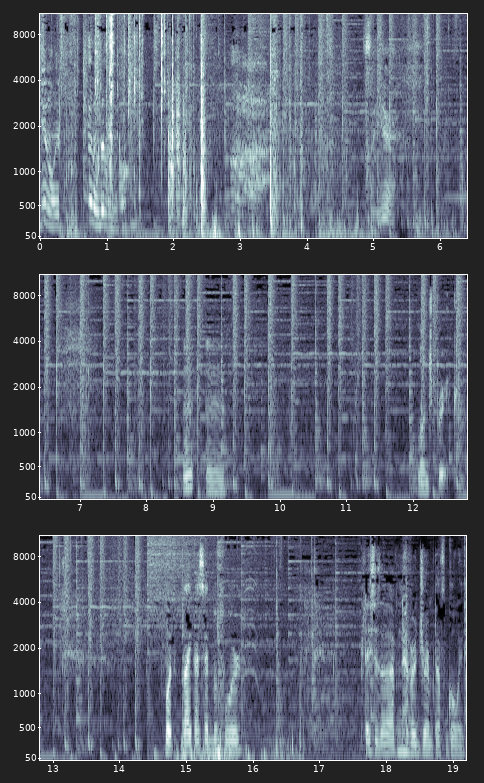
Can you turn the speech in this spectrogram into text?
You know it. You know the lingo. So yeah. Mm-mm. Lunch break. But like I said before, places that I've never dreamt of going,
